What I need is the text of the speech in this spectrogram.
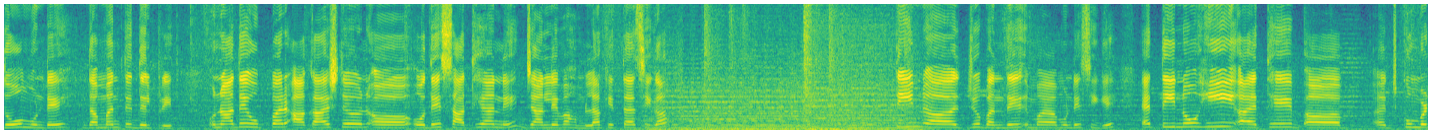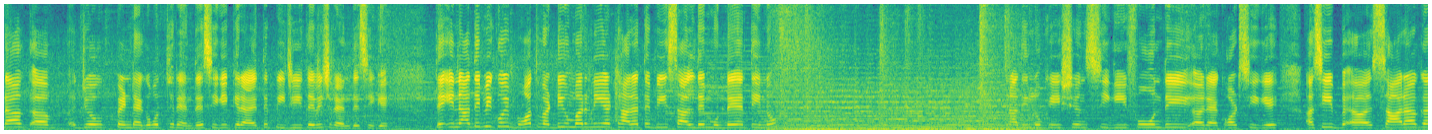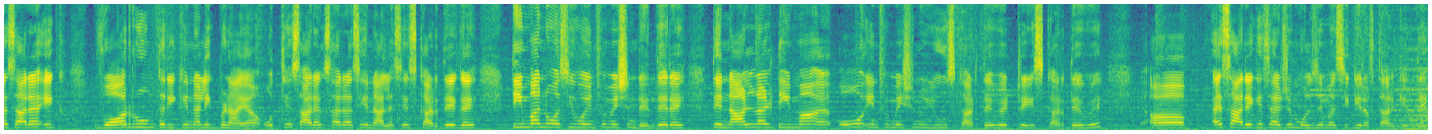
ਦੋ ਮੁੰਡੇ ਦਮਨ ਤੇ ਦਿਲਪ੍ਰੀਤ। ਉਹਨਾਂ ਦੇ ਉੱਪਰ ਆਕਾਸ਼ ਤੇ ਅ, ਉਹਦੇ ਸਾਥੀਆਂ ਨੇ ਜਾਨਲੇਵਾ ਹਮਲਾ ਕੀਤਾ ਸੀਗਾ। ਤਿੰਨ ਅ, ਜੋ ਬੰਦੇ ਮ- ਮੁੰਡੇ ਸੀਗੇ ਇਹ ਤਿੰਨੋਂ ਹੀ ਅ, ਇੱਥੇ ਅ, ਅ, ਕੁੰਬੜਾ ਅ, ਜੋ ਪਿੰਡ ਹੈਗਾ ਉੱਥੇ ਰਹਿੰਦੇ ਸੀਗੇ ਕਿਰਾਏ ਤੇ ਪੀਜੀ ਦੇ ਵਿੱਚ ਰਹਿੰਦੇ ਸੀਗੇ। ਤੇ ਇਹਨਾਂ ਦੀ ਵੀ ਕੋਈ ਬਹੁਤ ਵੱਡੀ ਉਮਰ ਨਹੀਂ ਹੈ 18 ਤੇ 20 ਸਾਲ ਦੇ ਮੁੰਡੇ ਹੈ ਤਿੰਨੋਂ। ਉਹਨਾਂ ਦੀ ਲੋਕੇਸ਼ਨ ਸੀਗੀ ਫੋਨ ਦੀ ਰਿਕਾਰਡ ਸੀਗੇ। ਅਸੀਂ ਅ, ਸਾਰਾ ਦਾ ਸਾਰਾ ਇੱਕ ਵਾਰ ਰੂਮ ਤਰੀਕੇ ਨਾਲ ਇੱਕ ਬਣਾਇਆ। ਉੱਥੇ ਸਾਰਾ ਦਾ ਸਾਰਾ ਅਸੀਂ ਐਨਾਲਿਸਿਸ ਕਰਦੇ ਗਏ। ਟੀਮਾਂ ਨੂੰ ਅਸੀਂ ਉਹ ਇਨਫੋਰਮੇਸ਼ਨ ਦਿੰਦੇ ਰਹੇ ਤੇ ਨਾਲ ਨਾਲ ਟੀਮਾਂ ਅ, ਉਹ ਇਨਫੋਰਮੇਸ਼ਨ ਨੂੰ ਯੂਜ਼ ਕਰਦੇ ਹੋਏ ਟਰੇਸ ਕਰਦੇ ਹੋਏ ਅ, ਇਹ ਸਾਰੇ ਕੇ ਸਾਰੇ ਜੋ ਮੁਲਜ਼ਮ ਅਸੀਂ ਗ੍ਰਿਫਤਾਰ ਕੀਤੇ।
